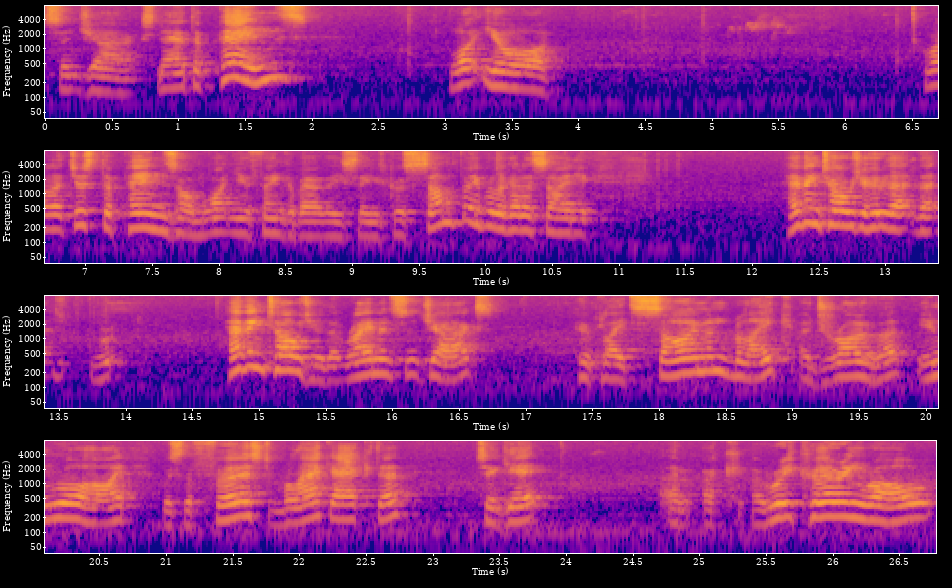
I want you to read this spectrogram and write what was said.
St. Jacques. Now it depends what your well, it just depends on what you think about these things because some people are going to say to you, having told you who that, that having told you that Raymond St. Jacques, who played Simon Blake, a drover in Rawhide, was the first black actor to get a, a, a recurring role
